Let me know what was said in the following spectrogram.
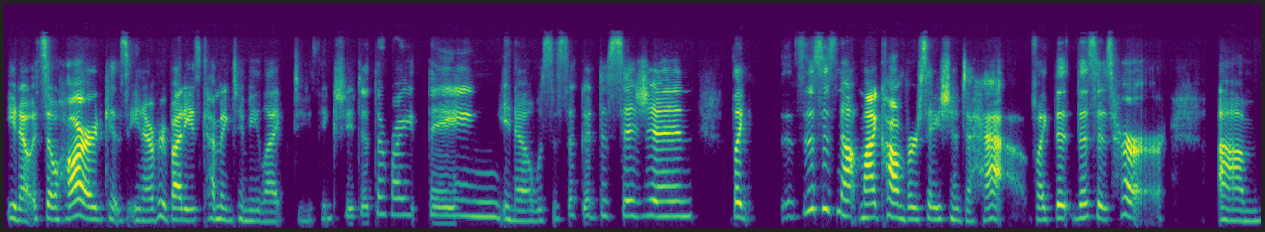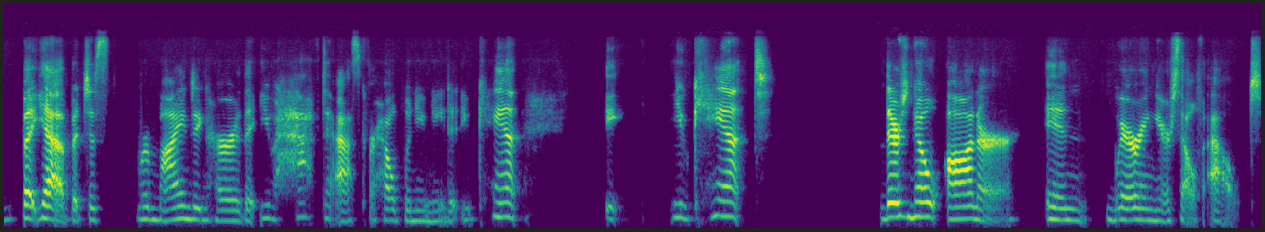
you know it's so hard because you know everybody's coming to me like do you think she did the right thing? You know was this a good decision? Like this is not my conversation to have. Like th- this is her. Um but yeah but just reminding her that you have to ask for help when you need it. You can't, you can't, there's no honor in wearing yourself out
